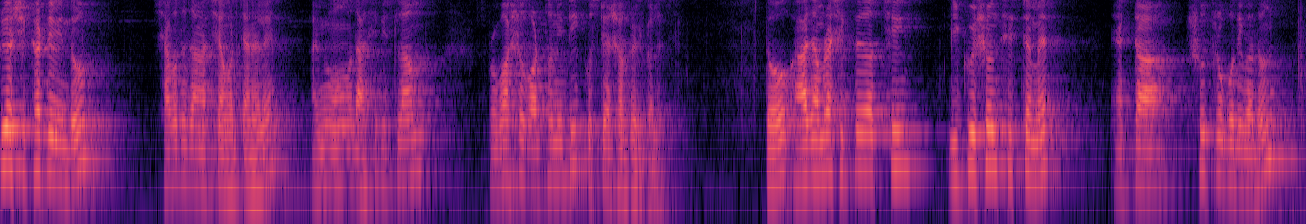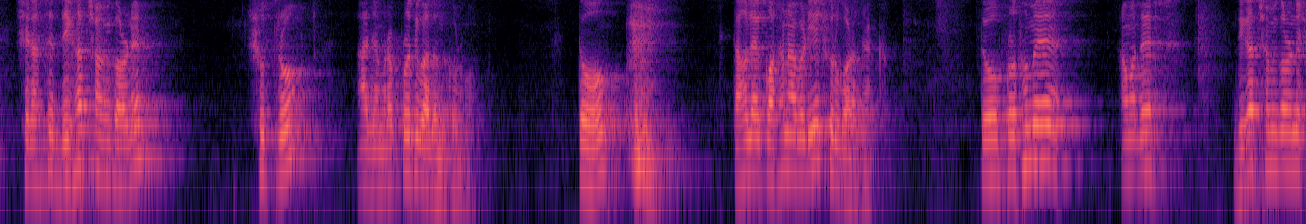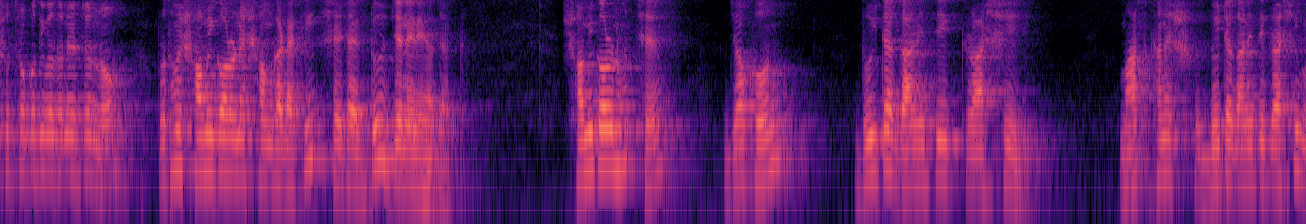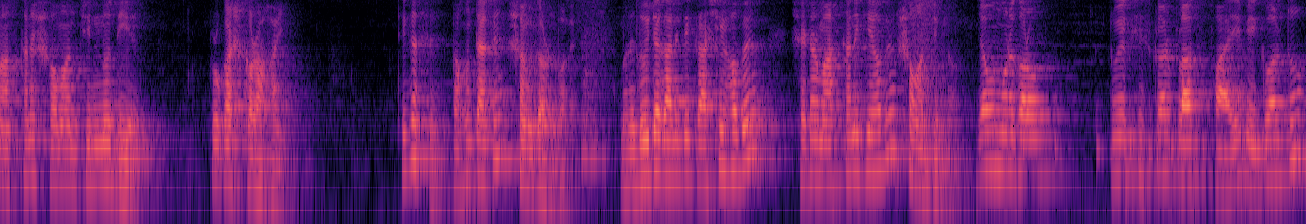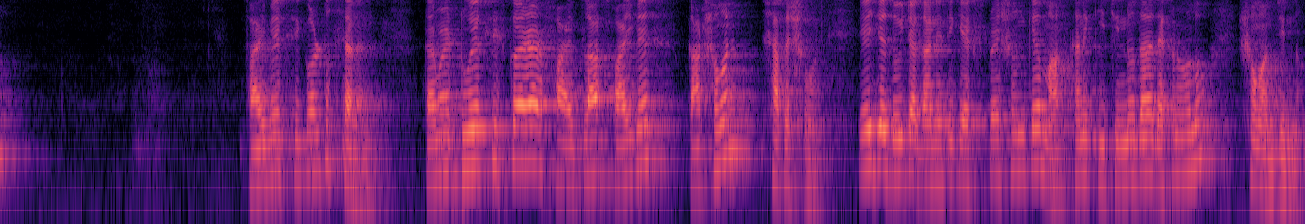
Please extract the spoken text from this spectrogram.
প্রিয় শিক্ষার্থীবৃন্দু, স্বাগত জানাচ্ছি আমার চ্যানেলে। আমি মোহাম্মদ আসিফ ইসলাম, প্রভাষক অর্থনীতি, কুষ্টিয়া সরকারি কলেজ। তো আজ আমরা শিখতে যাচ্ছি ইকুয়েশন সিস্টেমের একটা সূত্র প্রতিপাদন। সেটা হচ্ছে দ্বিঘাত সমীকরণের সূত্র। আজ আমরা প্রতিপাদন করব। তো, তাহলে কথা না বেরিয়ে শুরু করা যাক। তো প্রথমে আমাদের দ্বিঘাত সমীকরণের সূত্র প্রতিপাদনের জন্য প্রথমে সমীকরণের সংজ্ঞাটা কি সেটা একটু জেনে নেওয়া যাক। সমীকরণ হচ্ছে যখন দুইটা গাণিতিক রাশি মাঝখানে দুইটা গাণিতিক রাশি মাঝখানে সমান চিহ্ন দিয়ে প্রকাশ করা হয়। ঠিক আছে? তখন তাকে সমীকরণ বলে। মানে দুইটা গাণিতিক রাশি হবে, সেটার মাঝখানে কী হবে? সমান চিহ্ন। যেমন মনে করো two x square plus five equal to five x equal to seven তার মানে টু এক্স স্কোয়ার আর ফাইভ প্লাস ফাইভ এক্স কার সমান? সাতের সমান। এই যে দুইটা গাণিতিক এক্সপ্রেশনকে মাঝখানে কী চিহ্ন দ্বারা দেখানো হলো? সমান চিহ্ন।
